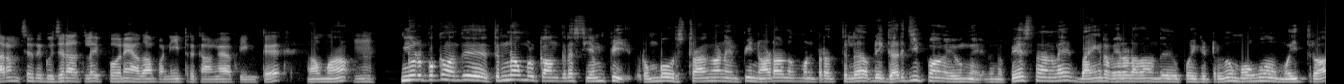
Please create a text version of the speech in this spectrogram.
ஆரம்பிச்சது குஜராத்ல இப்போ வரையும் அதான் பண்ணிட்டு இருக்காங்க அப்படின்ட்டு. ஆமா. இன்னொரு பக்கம் வந்து திரிணாமுல் காங்கிரஸ் எம்பி ரொம்ப ஒரு ஸ்ட்ராங்கான எம்பி நாடாளுமன்றத்துல அப்படியே கர்ஜிப்பாங்க இவங்க. இவங்க பேசினாங்களே பயங்கர வைரலா தான் வந்து போய்கிட்டு இருக்கும். மொஹுவா மொய்த்ரா.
